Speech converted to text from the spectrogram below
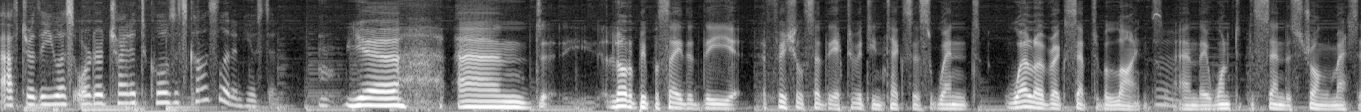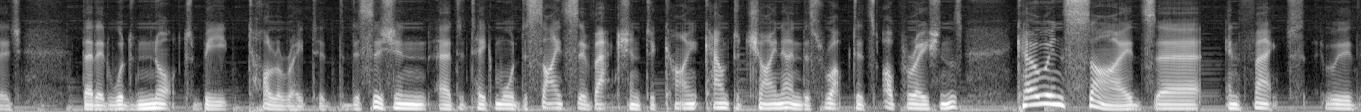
after the U.S. ordered China to close its consulate in Houston. Yeah, and a lot of people say that the officials said the activity in Texas went well over acceptable lines, mm. and they wanted to send a strong message that it would not be tolerated. The decision uh, to take more decisive action to ki- counter China and disrupt its operations coincides, uh, in fact, with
